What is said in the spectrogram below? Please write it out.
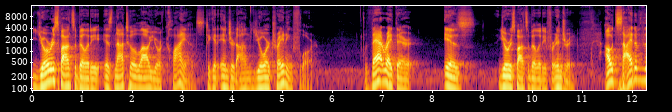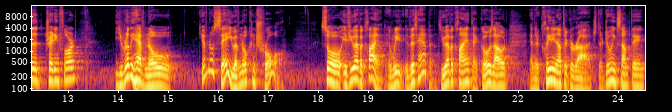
your responsibility is not to allow your clients to get injured on your training floor. That right there is your responsibility for injury. Outside of the training floor, you really have no you have no say, you have no control. So if you have a client, and we this happens, you have a client that goes out and they're cleaning out their garage, they're doing something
